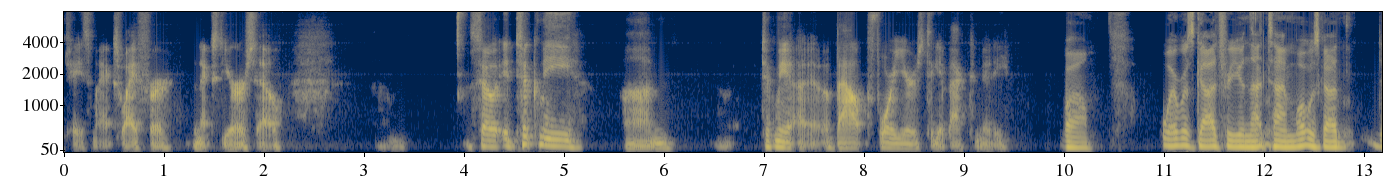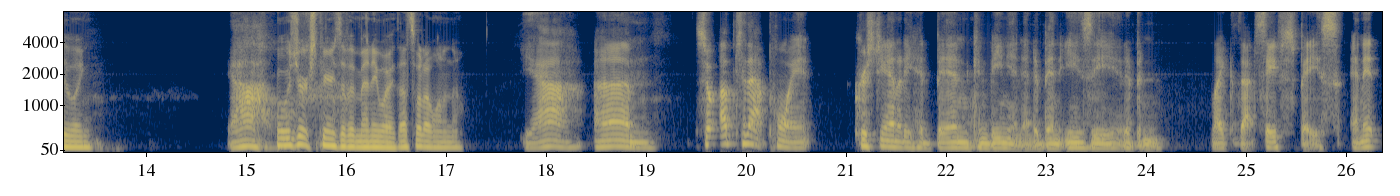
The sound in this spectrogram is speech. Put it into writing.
chase my ex wife for the next year or so. Um, so it took me um, took me a, uh, about four years to get back to Moody. Wow, where was God for you in that time? What was God doing? Yeah. What was your experience of him anyway? That's what I want to know. Yeah. Um, so up to that point, Christianity had been convenient. It had been easy. It had been like that safe space, and it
